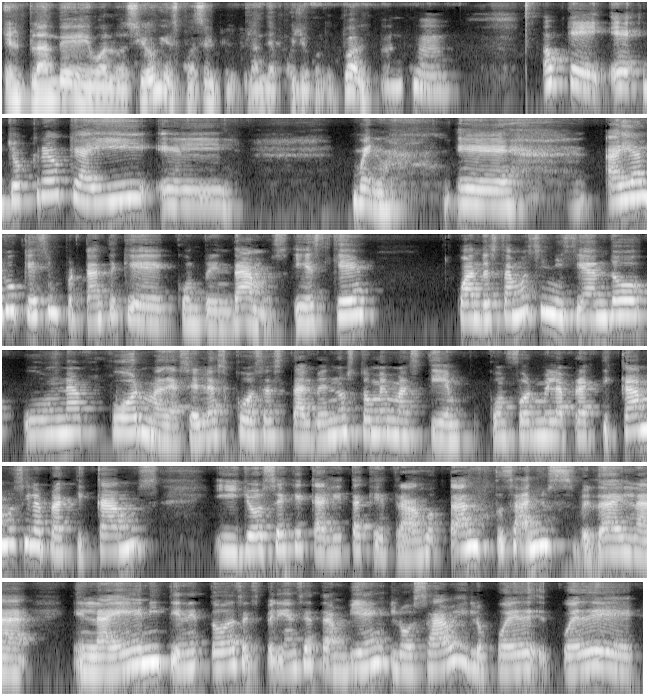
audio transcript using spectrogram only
el plan de evaluación y después el, plan de apoyo conductual. Ok, eh, yo creo que ahí el, bueno, eh, hay algo que es importante que comprendamos y es que cuando estamos iniciando una forma de hacer las cosas, tal vez nos tome más tiempo. Conforme la practicamos y la practicamos, y yo sé que Calita, que trabajó tantos años, ¿verdad? En la, en la ENI, tiene toda esa experiencia también, lo sabe y lo puede, puede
